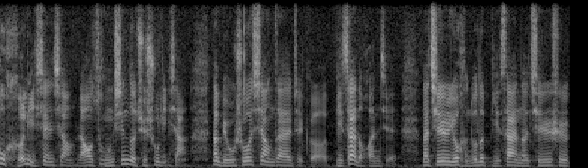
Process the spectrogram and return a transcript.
不合理现象，然后重新的去梳理一下。那比如说像在这个比赛的环节，那其实有很多的比赛呢，其实是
